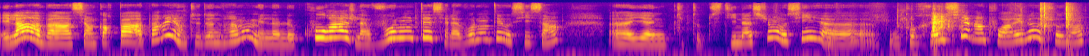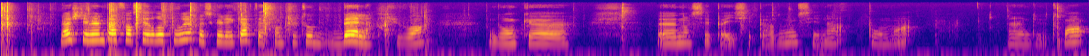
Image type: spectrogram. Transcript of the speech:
Et là, ben, c'est encore pas pareil. On te donne vraiment mais le, courage, la volonté. C'est la volonté aussi, ça. Hein. Euh, il y a une petite obstination aussi euh, pour réussir, pour arriver aux choses. Là, je t'ai même pas forcé de recouvrir parce que les cartes, elles sont plutôt belles, tu vois. Donc, euh, euh, non, c'est pas ici, pardon, c'est là pour moi. 1, 2, 3.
